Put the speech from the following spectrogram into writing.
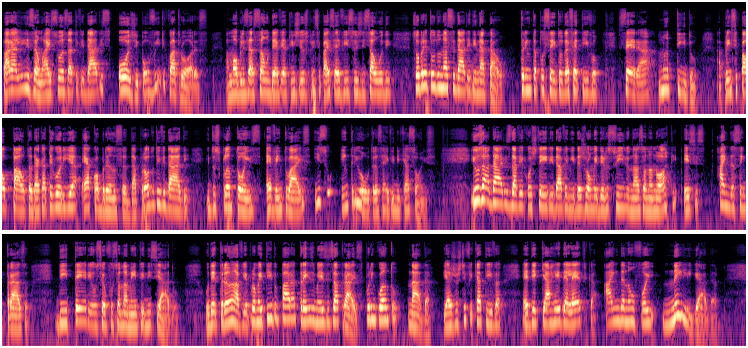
paralisam as suas atividades hoje por 24 horas. A mobilização deve atingir os principais serviços de saúde, sobretudo na cidade de Natal. 30% do efetivo será mantido. A principal pauta da categoria é a cobrança da produtividade e dos plantões eventuais, isso entre outras reivindicações. E os radares da Via Costeira e da Avenida João Medeiros Filho, na Zona Norte, esses ainda sem prazo de terem o seu funcionamento iniciado. O Detran havia prometido para três meses atrás. Por enquanto, nada. E a justificativa é de que a rede elétrica ainda não foi nem ligada.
